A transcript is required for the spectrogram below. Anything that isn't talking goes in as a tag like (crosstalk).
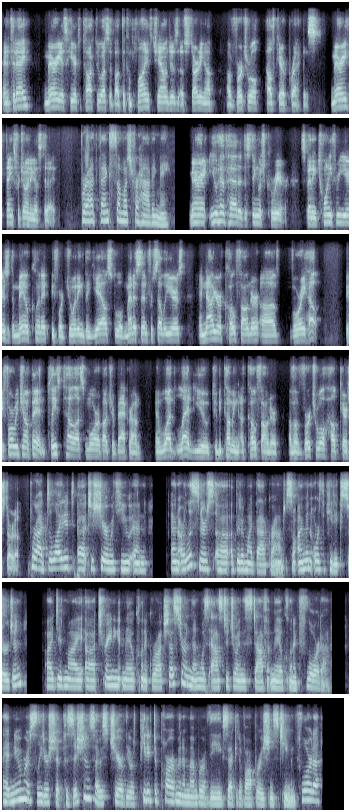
And today, Mary is here to talk to us about the compliance challenges of starting up a virtual healthcare practice. Mary, thanks for joining us today. Brad, thanks so much for having me. Mary, you have had a distinguished career, spending 23 years at the Mayo Clinic before joining the Yale School of Medicine for several years, and now you're a co founder of Vori Health. Before we jump in, please tell us more about your background and what led you to becoming a co founder of a virtual healthcare startup. Brad, delighted uh, to share with you and and our listeners uh, a bit of my background. So, I'm an orthopedic surgeon I did my uh, training at Mayo Clinic Rochester and then was asked to join the staff at Mayo Clinic Florida. I had numerous leadership positions. I was chair of the orthopedic department, a member of the executive operations team in Florida,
